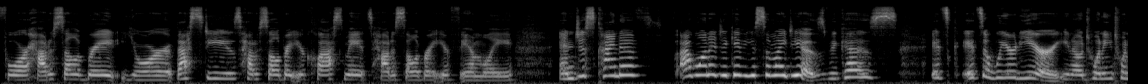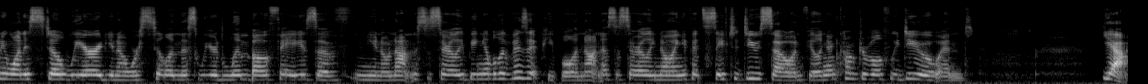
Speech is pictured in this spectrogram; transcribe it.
for how to celebrate your besties, how to celebrate your classmates, how to celebrate your family, and just kind of I wanted to give you some ideas because it's it's a weird year. You know, 2021 is still weird. You know, we're still in this weird limbo phase of, you know, not necessarily being able to visit people and not necessarily knowing if it's safe to do so and feeling uncomfortable if we do and yeah.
